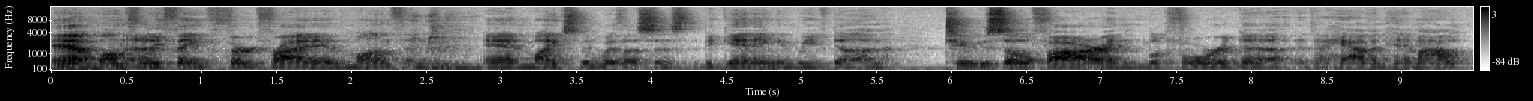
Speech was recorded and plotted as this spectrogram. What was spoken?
A monthly thing, the third Friday of the month, and and Mike's been with us since the beginning, and we've done two so far, and look forward to, to having him out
